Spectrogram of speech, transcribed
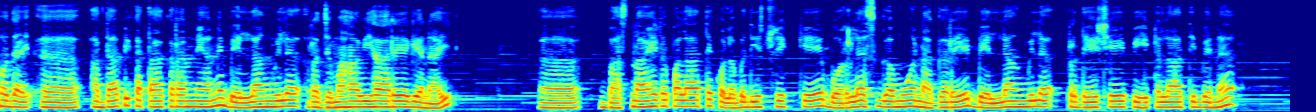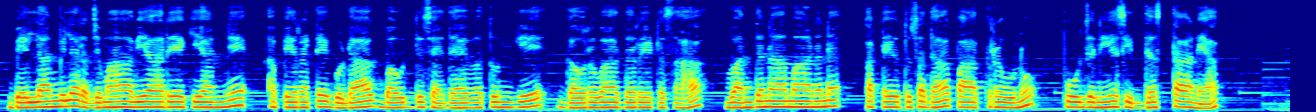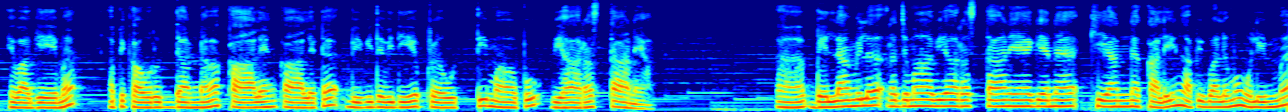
හොදයි අද අපි කතා කරන්න යන්න බෙල්ලංවිල රජමහා විහාරය ගැනයි බස්නාහිට පලාතෙ කොළඹ දිස්ත්‍රික්කයේ බොරලැස් ගමුව නගරේ බෙල්ලංවිල ප්‍රදේශයේ පිහිටලා තිබෙන බෙල්ලම්විල රජමහාවිහාරය කියන්නේ අපේ රටේ ගොඩාක් බෞද්ධ සැදෑවතුන්ගේ ගෞරවාදරයට සහ වන්දනාමානන කටයුතු සදා පාත්‍ර වුණු පූජනය සිද්ධස්ථානයක්. එවගේම අපි කවුරුත් දන්නව කාලෙන් කාලෙට විවිධ විදිය ප්‍රවෘත්ති මවපු විහාරස්ථානයක්. බෙල්ලාම්විල රජමා විහාරස්ථානය ගැන කියන්න කලින් අපි බලමු මුලින්ම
